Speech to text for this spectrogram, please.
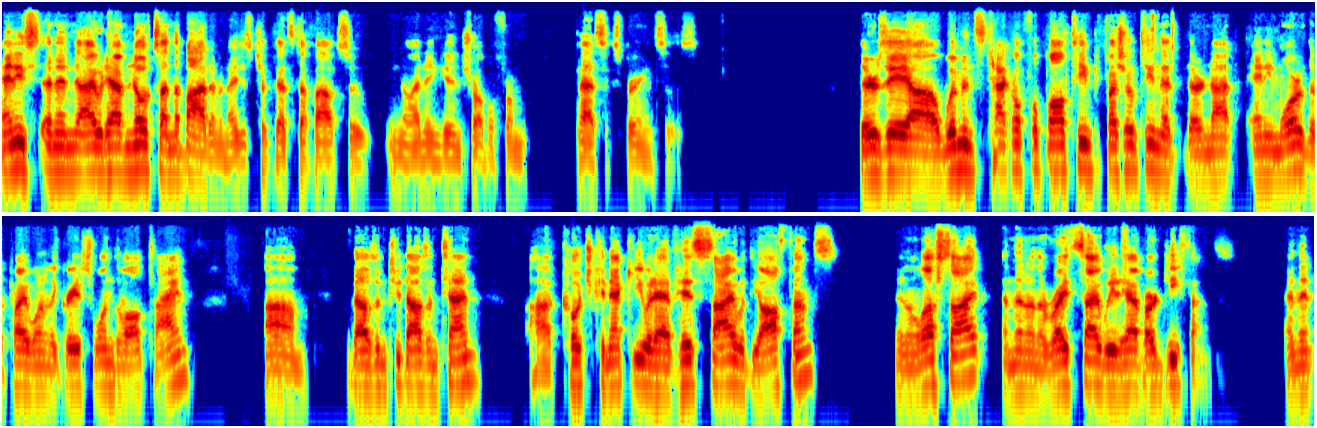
And and then I would have notes on the bottom, and I just took that stuff out so you know I didn't get in trouble from past experiences. There's a uh, women's tackle football team, professional team that they're not anymore. They're probably one of the greatest ones of all time. Um, that was in 2010. Uh, Coach Konecki would have his side with the offense and the left side, and then on the right side we'd have our defense. And then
